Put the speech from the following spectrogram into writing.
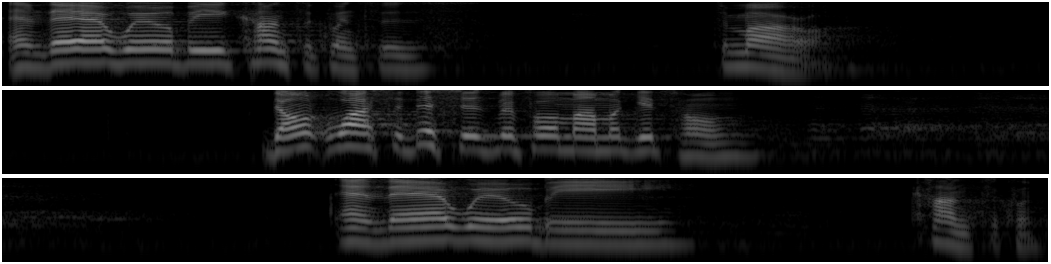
and there will be consequences tomorrow. Don't wash the dishes before mama gets home and there will be consequences.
